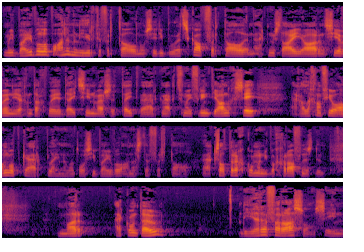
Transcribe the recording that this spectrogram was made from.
om die Bybel op 'n ander manier te vertaal. Ons het die boodskap vertaal en ek moes daai jaar in 97 by 'n Duitse universiteit werk en ek het vir my vriend Jan gesê ek hulle gaan vir jou hang op kerkplein omdat ons die Bybel anders te vertaal. Ek sal terugkom en die begrafnis doen. Maar ek onthou Die Here verras ons en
